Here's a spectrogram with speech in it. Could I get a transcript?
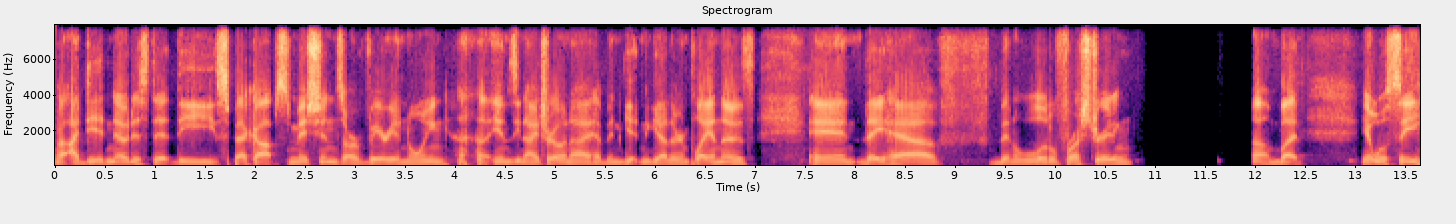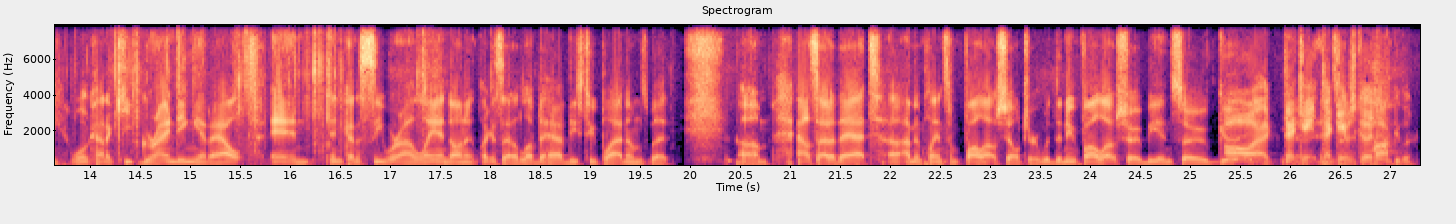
Uh, I did notice that the Spec Ops missions are very annoying. MZ Nitro and I have been getting together and playing those, and they have been a little frustrating. Um, but know, we'll see. We'll kind of keep grinding it out and and kind of see where I land on it. Like I said, I'd love to have these two platinums, but um, outside of that, uh, I've been playing some Fallout Shelter with the new Fallout show being so good. Oh, I- that game- that and so game's good. Popular.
